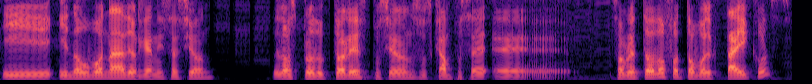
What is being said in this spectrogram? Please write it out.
y, no hubo nada de organización. Los productores pusieron sus campos, eh, eh, sobre todo fotovoltaicos,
